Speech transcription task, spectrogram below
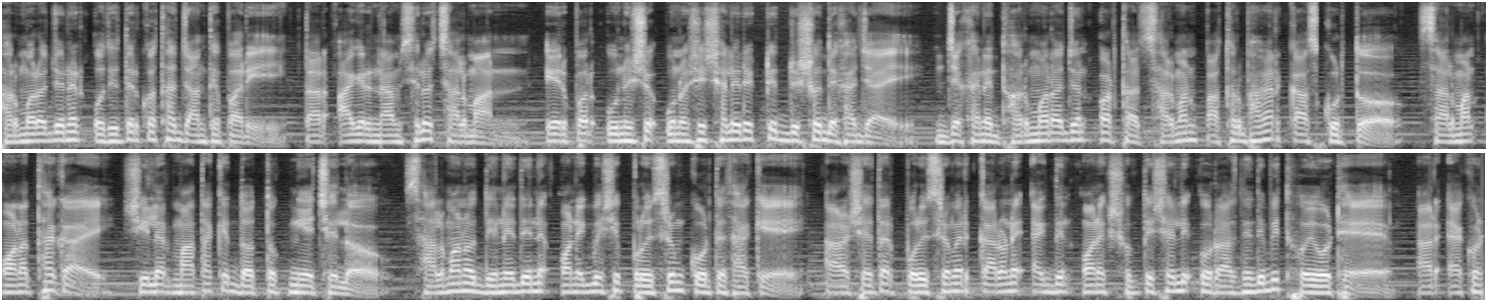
ধর্মরাজনের অতীতের কথা জানতে পারি। তার আগের নাম ছিল সালমান। এরপর উনিশশো উনআশি সালের একটি দৃশ্য দেখা যায়, যেখানে ধর্মরাজন অর্থাৎ সালমান পাথর ভাঙার কাজ করত। সালমান অনাথ থাকায় শিলার মাতাকে দত্তক নিয়েছিল। সালমানও দিনে দিনে অনেক বেশি পরিশ্রম করতে থাকে, আর সে তার পরিশ্রমের কারণে একদিন অনেক শক্তিশালী ও রাজনীতিবিদ হয়ে ওঠে, আর এখন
